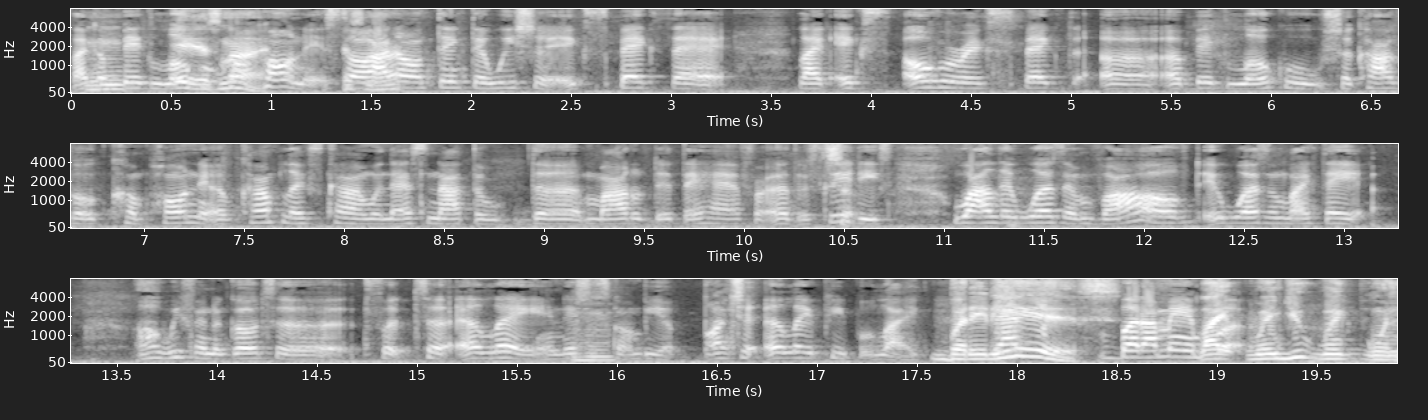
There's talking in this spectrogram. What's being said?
like a big local Mm-hmm. it's not. component. So It's I not. don't think that we should expect that like ex- over expect a, a big local Chicago component of Complex Con when that's not the the model that they have for other cities. While it was involved, it wasn't like they. Oh, we finna go to for, to L.A. and this is gonna be a bunch of L.A. people. Like, Mm-hmm. But it is. But I mean, like but, when you when when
